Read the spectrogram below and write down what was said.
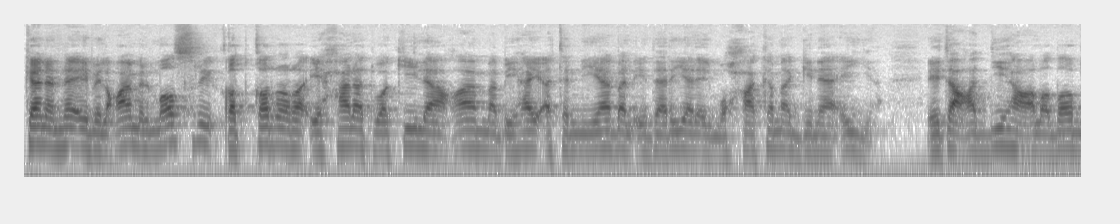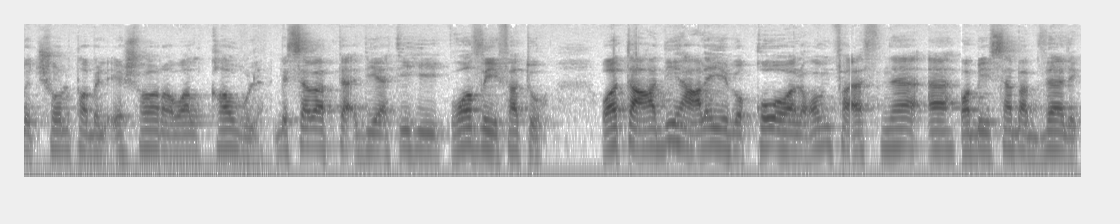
كان النائب العام المصري قد قرر إحالة وكيلة عامة بهيئة النيابة الإدارية للمحاكمة الجنائية لتعديها على ضابط شرطة بالإشارة والقول بسبب تأديته وظيفته وتعديها عليه بالقوة والعنف أثناء وبسبب ذلك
